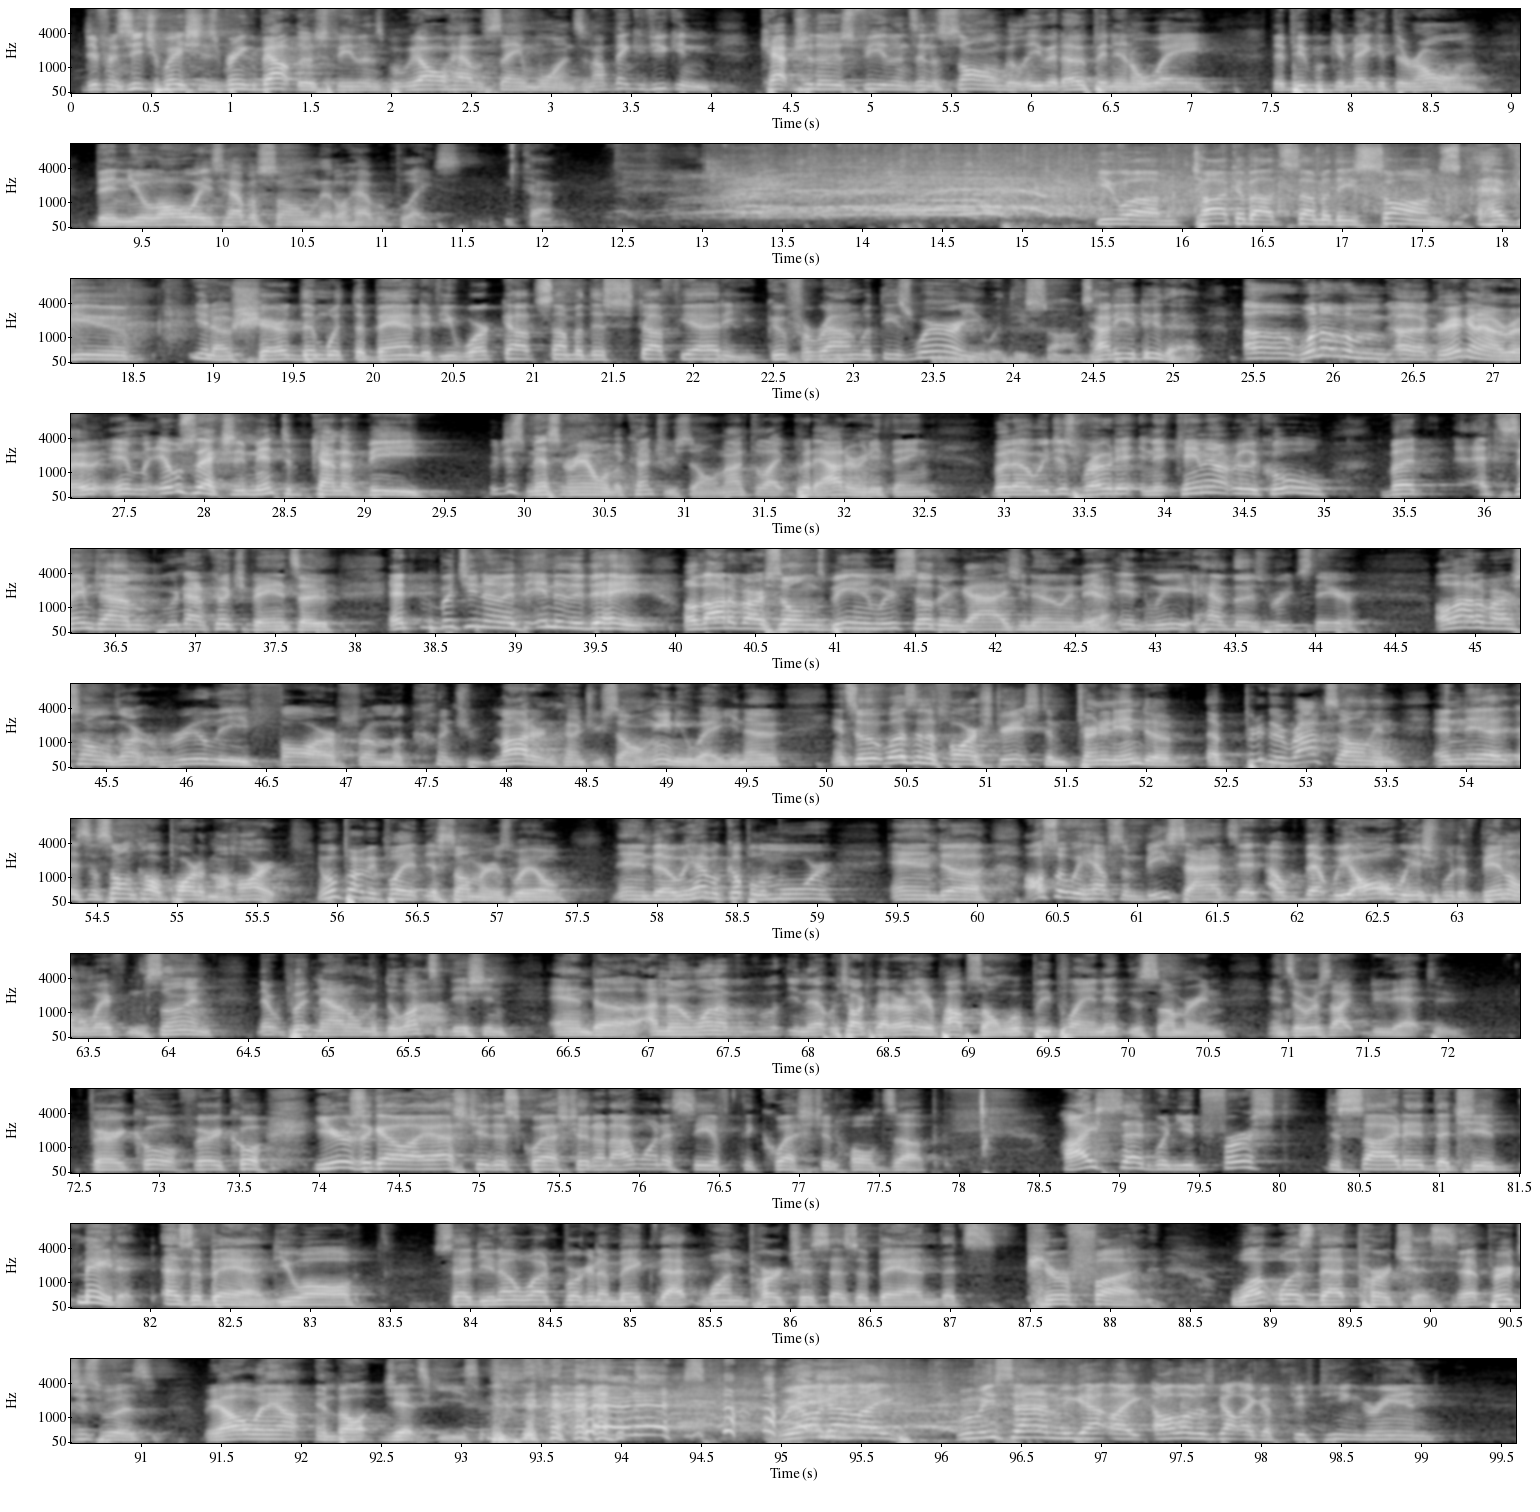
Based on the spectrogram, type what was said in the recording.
different situations bring about those feelings, but we all have the same ones. And I think if you can capture those feelings in a song, but leave it open in a way that people can make it their own, then you'll always have a song that'll have a place. Okay. You um, talk about some of these songs. Have you, you know, shared them with the band? Have you worked out some of this stuff yet? Do you goof around with these? Where are you with these songs? How do you do that? Uh, one of them, uh, Greg and I wrote. It, it was actually meant to kind of be. We're just messing around with a country song, not to like put out or anything. But uh, we just wrote it, and it came out really cool. But at the same time, we're not a country band, so. And, but you know, at the end of the day, a lot of our songs, being we're Southern guys, you know, and, Yeah. and we have those roots there. A lot of our songs aren't really far from a country, modern country song, anyway, you know. And so it wasn't a far stretch to turn it into a, a pretty good rock song, and and uh, it's a song called "Part of My Heart," and we'll probably play it this summer as well. And uh, we have a couple of more. And uh, also, we have some B sides that uh, that we all wish would have been on "Away from the Sun" that we're putting out on the deluxe edition. And uh, I know one of them, you know, that we talked about earlier, pop song. We'll be playing it this summer, and and so we're excited to do that too. Very cool. Very cool. Years ago, I asked you this question, and I want to see if the question holds up. I said when you'd first decided that you'd made it as a band, you all said, you know what, we're going to make that one purchase as a band that's pure fun. What was that purchase? That purchase was we all went out and bought jet skis. there it is. we all got like when we signed, we got like all of us got like a fifteen grand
